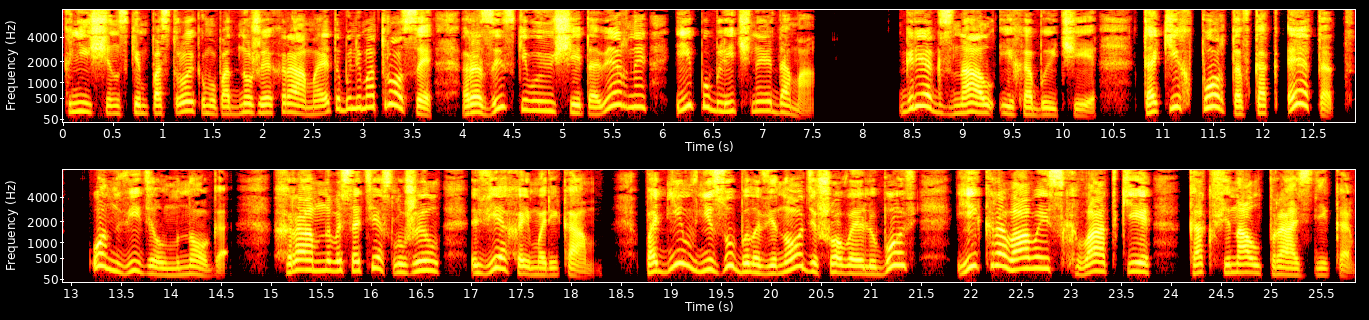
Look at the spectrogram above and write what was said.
к нищенским постройкам у подножия храма. Это были матросы, разыскивающие таверны и публичные дома. Грек знал их обычаи. Таких портов, как этот, он видел много. Храм на высоте служил вехой морякам. Под ним внизу было вино, дешевая любовь и кровавые схватки, как финал праздника.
